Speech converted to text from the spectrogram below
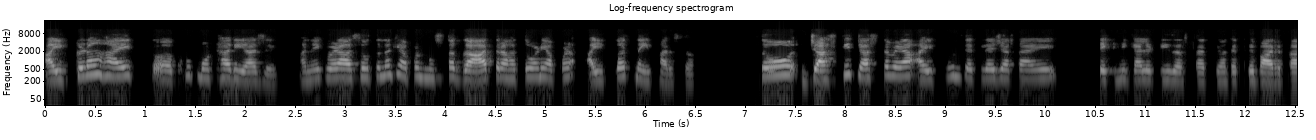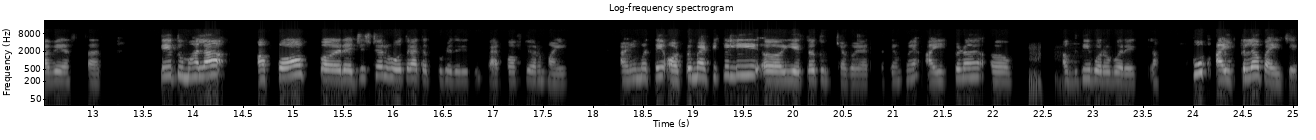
ऐकणं हा एक खूप मोठा रियाज आहे. अनेक वेळा असं होतं ना की आपण नुसतं गात राहतो आणि आपण ऐकत नाही फारसं. तो जास्तीत जास्त वेळा ऐकून त्यातल्या ज्या काय टेक्निकॅलिटीज असतात किंवा त्यातले बारकावे असतात ते तुम्हाला आपोआप रेजिस्टर होत राहतात कुठेतरी बॅक ऑफ युअर माइंड आणि मग ते ऑटोमॅटिकली येतं तुमच्या गळ्यात. त्यामुळे ऐकणं अगदी बरोबर आहे. खूप ऐकलं पाहिजे.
